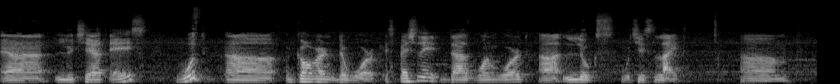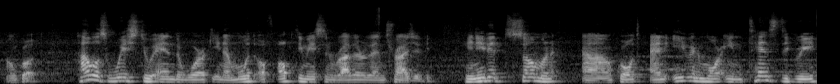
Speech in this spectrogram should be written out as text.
uh, luceat eis, would uh, govern the work, especially that one word, uh, lux, which is light, um, unquote. Howells wished to end the work in a mood of optimism rather than tragedy. He needed someone quote, an even more intense degree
